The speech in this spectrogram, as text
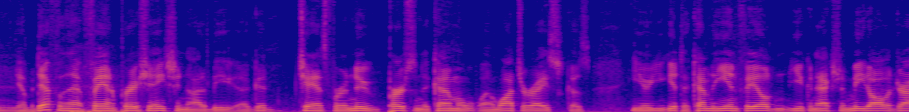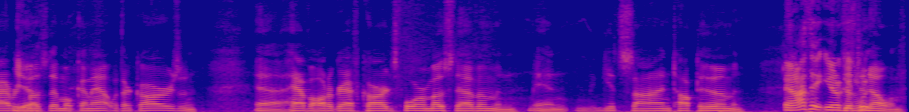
Yeah, but definitely that fan appreciation night would be a good chance for a new person to come and and watch a race because you know you get to come to the infield and you can actually meet all the drivers. Yeah. Most of them will come out with their cars and uh, have autograph cards for 'em, most of them, and and get signed, talk to them, and And I think you know because we, know them.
